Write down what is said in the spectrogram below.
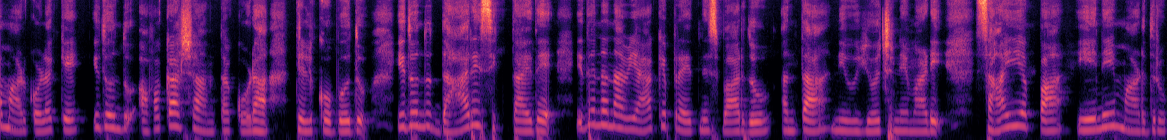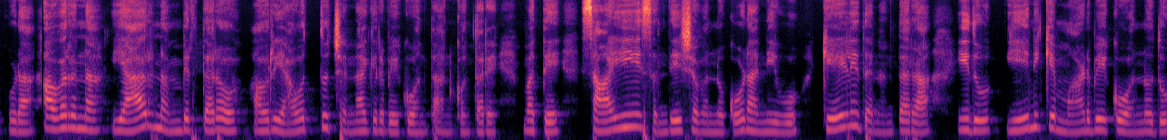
ಮಾಡ್ಕೊಳ್ಳೋಕ್ಕೆ ಇದೊಂದು ಅವಕಾಶ ಅಂತ ಕೂಡ ತಿಳ್ಕೋಬೋದು. ಇದೊಂದು ದಾರಿ ಸಿಗ್ತಾ ಇದೆ. ಇದನ್ನು ನಾವು ಯಾಕೆ ಪ್ರಯತ್ನಿಸಬಾರ್ದು ಅಂತ ನೀವು ಯೋಚನೆ ಮಾಡಿ. ಸಾಯಿಯಪ್ಪ ಏನೇ ಮಾಡಿದ್ರು ಕೂಡ ಅವರನ್ನು ಯಾರು ನಂಬಿರ್ತಾರೋ ಅವರು ಯಾವತ್ತೂ ಚೆನ್ನಾಗಿರಬೇಕು ಅಂತ ಅನ್ಕೊತಾರೆ. ಮತ್ತು ಸಾಯಿ ಸಂದೇಶವನ್ನು ಕೂಡ ನೀವು ಕೇಳಿದ ನಂತರ ಇದು ಏನಕ್ಕೆ ಮಾಡಬೇಕು ಅನ್ನೋದು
